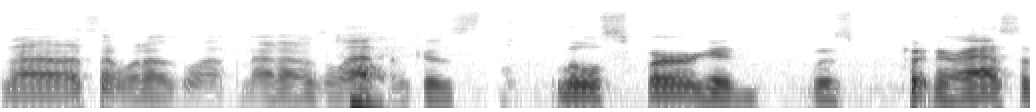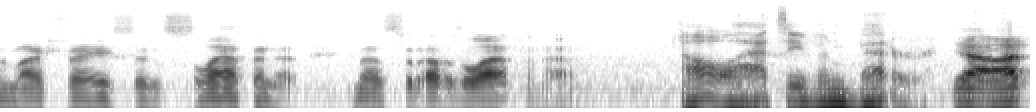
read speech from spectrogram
No, that's not what I was laughing at. I was laughing because little Spurg had, was putting her ass in my face and slapping it. That's what I was laughing at. Oh, that's even better. Yeah, I,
